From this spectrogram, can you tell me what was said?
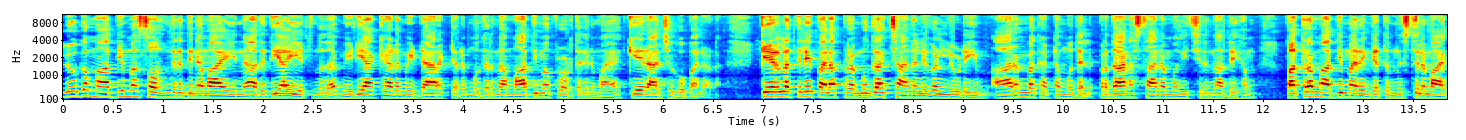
ലോക മാധ്യമ സ്വാതന്ത്ര്യ ദിനമായ ഇന്ന് അതിഥിയായി എത്തുന്നത് മീഡിയ അക്കാദമി ഡയറക്ടറും മുതിർന്ന മാധ്യമ പ്രവർത്തകനുമായ കെ രാജഗോപാലാണ്. കേരളത്തിലെ പല പ്രമുഖ ചാനലുകളിലൂടെയും ആരംഭഘട്ടം മുതൽ പ്രധാന സ്ഥാനം വഹിച്ചിരുന്ന അദ്ദേഹം പത്രമാധ്യമ രംഗത്തും നിസ്തുലമായ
